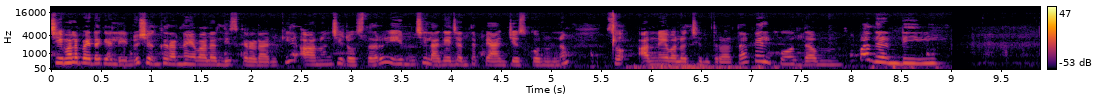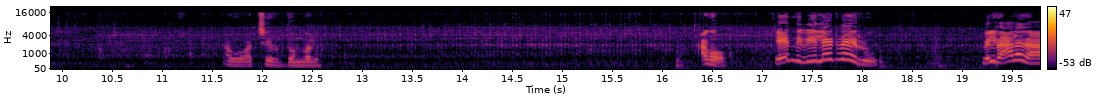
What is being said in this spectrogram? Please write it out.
చీమలపేటకి వెళ్ళిండు. శంకర్ అన్నయ్య వాళ్ళని తీసుకురావడానికి. ఆ నుంచి ఇటు వస్తారు. ఈ నుంచి లగేజ్ అంతా ప్యాక్ చేసుకొని ఉన్నాం. సో అన్నయ్య వాళ్ళు వచ్చిన తర్వాత వెళ్ళిపోదాం. పదండి. అగో వచ్చారు దొంగలు. అగో ఏంది వీలేట్ వేరు వీళ్ళు రాలేదా?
